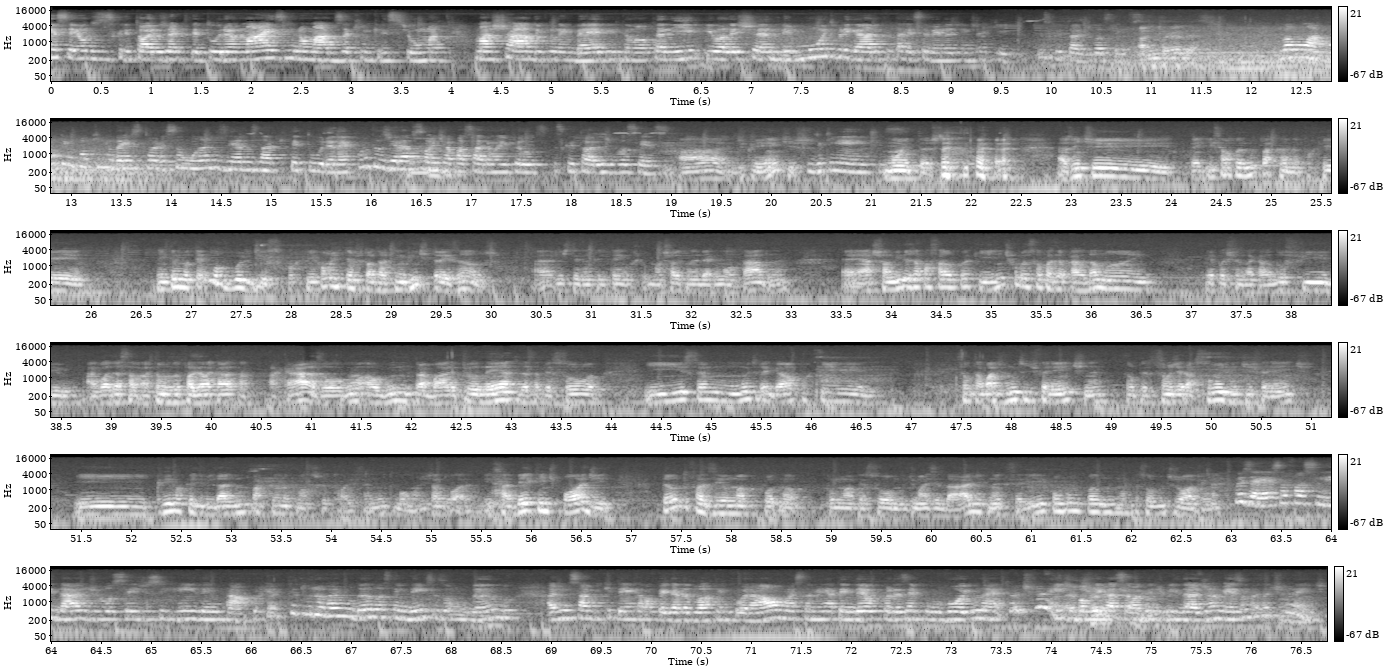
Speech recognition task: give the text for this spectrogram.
conhecer um dos escritórios de arquitetura mais renomados aqui em Criciúma, Machado e Kullenberg, então Altanir e o Alexandre, muito obrigada por estar recebendo a gente aqui no escritório de vocês. A gente agradece. Vamos lá, contem um pouquinho da história, são anos e anos na arquitetura, né? Quantas gerações já passaram aí pelos escritórios de vocês? Ah, de clientes? De clientes. Muitas. a gente. Tem, isso é uma coisa muito bacana, porque a gente tem até um orgulho disso, porque como a gente tem um escritório já tem 23 anos, é, 23 anos que tem o Machado Cronenberg montado, né? É, as famílias já passaram por aqui. A gente começou a fazer o caso da mãe, depois fez a casa do filho, agora dessa, estamos fazendo a casa, a casa ou algum, algum trabalho para o neto dessa pessoa. E isso é muito legal porque são trabalhos muito diferentes, né? são, são gerações muito diferentes e cria uma credibilidade muito bacana para o nosso escritório. Isso é muito bom, a gente adora. E saber que a gente pode tanto fazer uma, uma uma pessoa de mais idade, né, que seria, como uma pessoa muito jovem, né? Pois é, essa facilidade de vocês de se reinventar, porque a arquitetura vai mudando, as tendências vão mudando, a gente sabe que tem aquela pegada do atemporal, mas também atendeu, por exemplo, o vô e o neto, é diferente, é a comunicação, a credibilidade é a mesma, mas é diferente.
